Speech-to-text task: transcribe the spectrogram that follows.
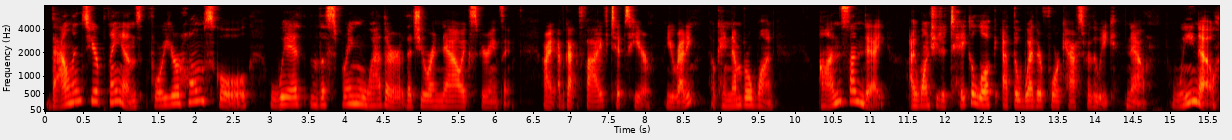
balance your plans for your homeschool with the spring weather that you are now experiencing. All right, I've got five tips here. You ready? Okay, number one, on Sunday, I want you to take a look at the weather forecast for the week. Now, we know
